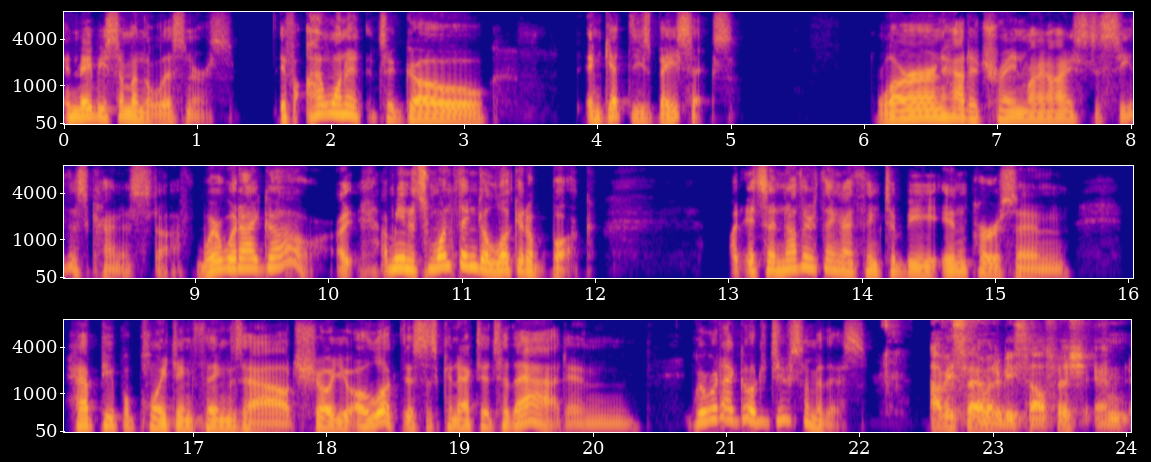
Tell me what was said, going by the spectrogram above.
and maybe some of the listeners, if I wanted to go and get these basics, learn how to train my eyes to see this kind of stuff, where would I go? I, I mean, it's one thing to look at a book, but it's another thing, I think, to be in person have people pointing things out, show you, oh, look, this is connected to that. And where would I go to do some of this? Obviously, I'm going to be selfish, and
